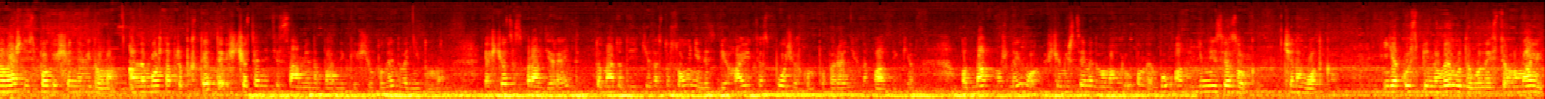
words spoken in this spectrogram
Приналежність поки що невідома, але можна припустити, що це не ті самі нападники, що були два дні тому. Якщо це справді рейд, то методи, які застосовані, не збігаються з почерком попередніх нападників. Однак можливо, що між цими двома групами був анонімний зв'язок чи наводка. І яку спільну вигоду вони з цього мають,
